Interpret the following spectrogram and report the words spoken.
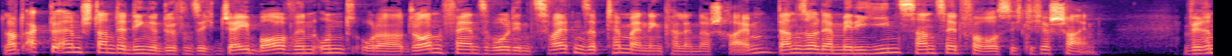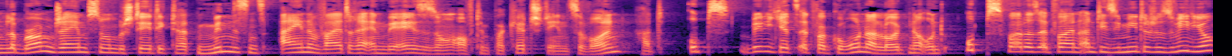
Laut aktuellem Stand der Dinge dürfen sich Jay Balvin und oder Jordan-Fans wohl den 2. September in den Kalender schreiben. Dann soll der Medellin Sunset voraussichtlich erscheinen. Während LeBron James nun bestätigt hat, mindestens eine weitere NBA-Saison auf dem Parkett stehen zu wollen, hat Ups, bin ich jetzt etwa Corona-Leugner und Ups, war das etwa ein antisemitisches Video?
